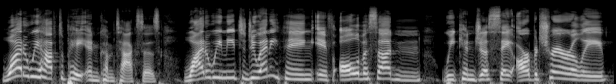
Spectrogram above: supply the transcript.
Why do we have to pay income taxes? Why do we need to do anything if all of a sudden we can just say arbitrarily?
